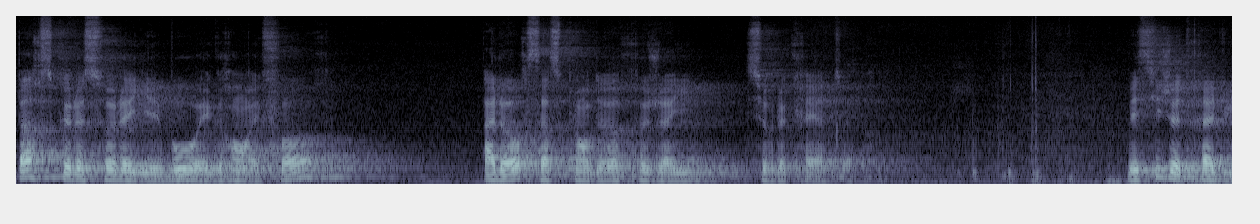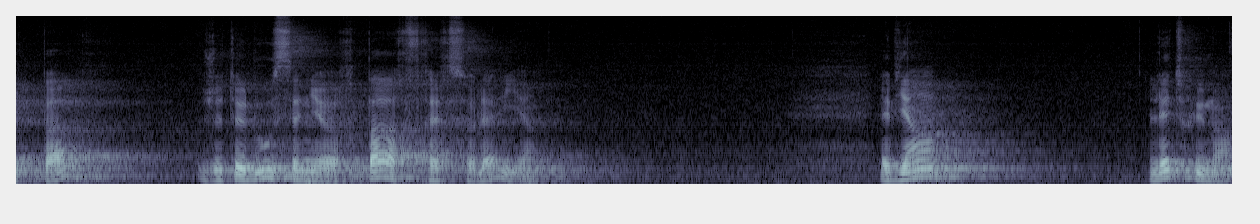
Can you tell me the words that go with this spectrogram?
parce que le soleil est beau et grand et fort, alors sa splendeur rejaillit sur le Créateur. Mais si je traduis par, je te loue Seigneur par frère soleil, eh bien, l'être humain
